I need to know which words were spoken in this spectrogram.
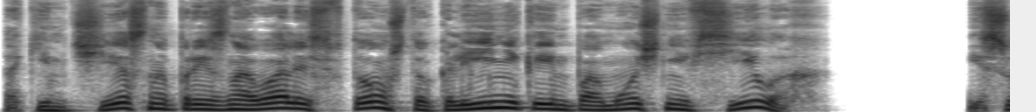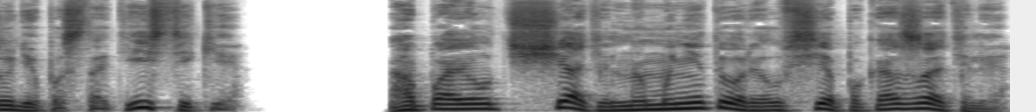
Таким честно признавались в том, что клиника им помочь не в силах. И, судя по статистике, а Павел тщательно мониторил все показатели.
